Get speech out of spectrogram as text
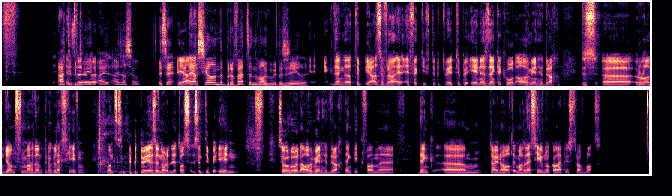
Ah, is, type eh, 2. Ah, is dat zo? Er zijn Ja, ja. verschillende brevetten van goede zeden. Ik denk dat type, ja, ze vragen e- effectief type 2. Type 1 is denk ik gewoon algemeen gedrag. Dus eh, Roland Jansen mag dan terug lesgeven. Want zijn type 2 is in orde. Het was zijn type 1. Zo gewoon algemeen gedrag, denk ik. Van, eh, ik denk ehm, dat je nog altijd mag lesgeven, ook al heb je een strafblad.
